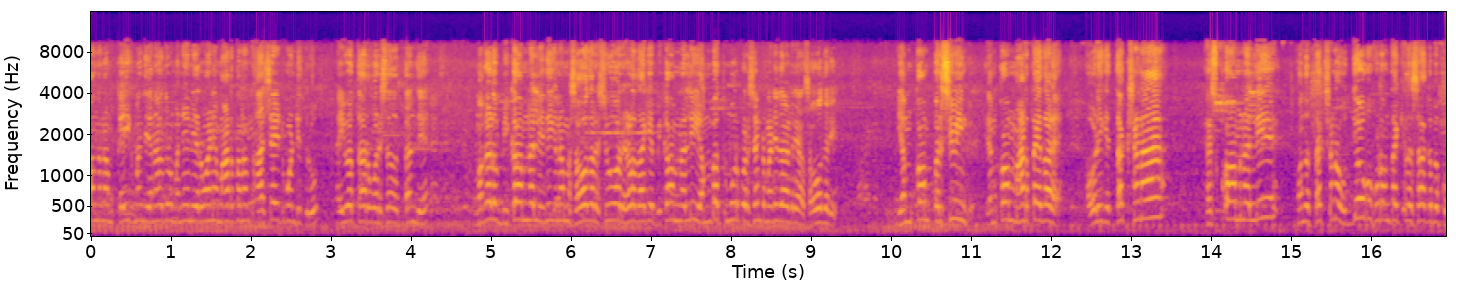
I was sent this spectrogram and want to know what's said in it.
ಬಂದು ನಮ್ಮ ಕೈಗೆ ಬಂದು ಏನಾದರೂ ಮನೆ ನಿರ್ವಹಣೆ ಮಾಡ್ತಾನಂತ ಆಸೆ ಇಟ್ಕೊಂಡಿದ್ರು ಐವತ್ತಾರು ವರ್ಷದ ತಂದೆ. ಮಗಳು ಬಿಕಾಮ್ನಲ್ಲಿ ಇದೀಗ ನಮ್ಮ ಸಹೋದರ ಶಿವ ಅವರು ಹೇಳಿದಾಗೆ ಬಿಕಾಮ್ನಲ್ಲಿ ಎಂಬತ್ತ್ಮೂರು ಪರ್ಸೆಂಟ್ ಮಾಡಿದಾಳ್ರಿ ಆ ಸಹೋದರಿ. M com pursuing M com ಮಾಡ್ತಾ ಇದ್ದಾಳೆ. ಅವಳಿಗೆ ತಕ್ಷಣ ಹೆಸ್ಕಾಮ್ನಲ್ಲಿ ಒಂದು ತಕ್ಷಣ ಉದ್ಯೋಗ ಕೊಡುವಂಥ ಕೆಲಸ ಆಗಬೇಕು.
